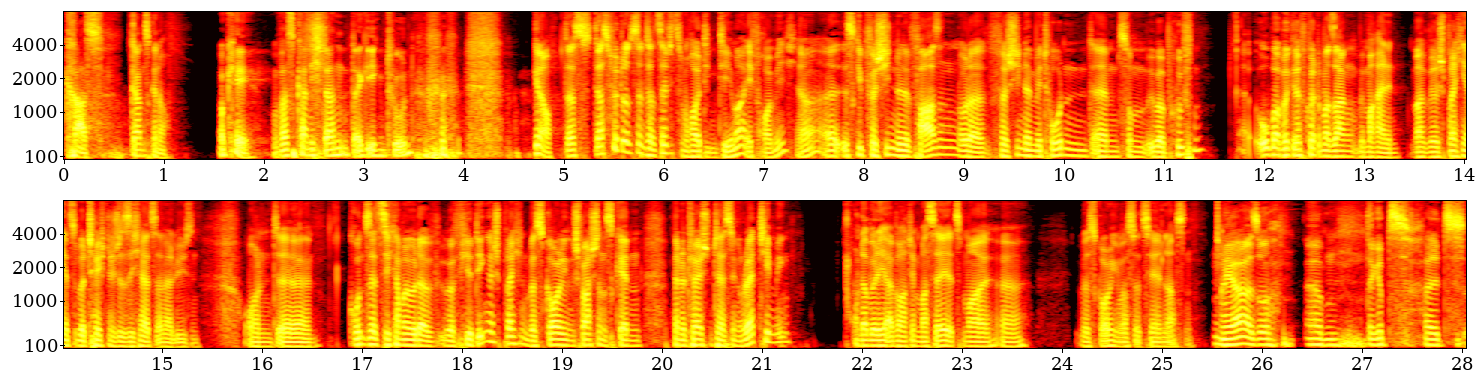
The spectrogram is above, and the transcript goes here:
krass. Ganz genau. Okay, und was kann ich dann dagegen tun? Genau, das, das führt uns dann tatsächlich zum heutigen Thema. Ich freue mich. Ja. Äh, es gibt verschiedene Phasen oder verschiedene Methoden ähm, zum Überprüfen. Äh, Oberbegriff könnte man sagen, wir machen einen, wir sprechen jetzt über technische Sicherheitsanalysen. Und äh, grundsätzlich kann man über, über vier Dinge sprechen, über Scoring, Schwachstellen-Scan, Penetration Testing und Red Teaming. Und da würde ich einfach dem Marcel jetzt mal äh, über Scoring was erzählen lassen. Ja, also ähm, da gibt's halt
